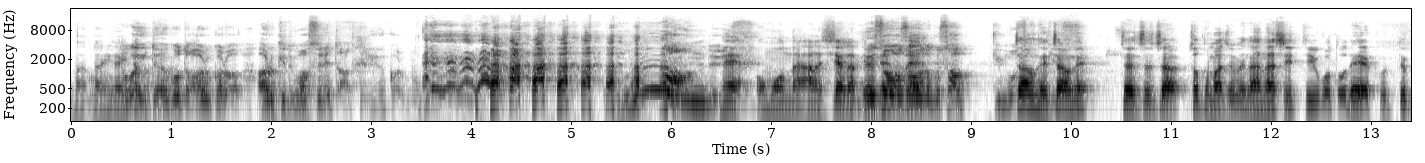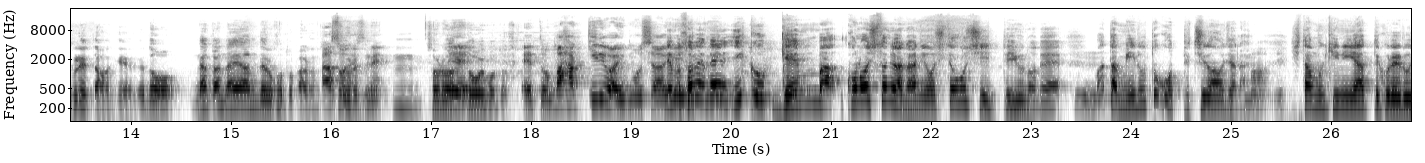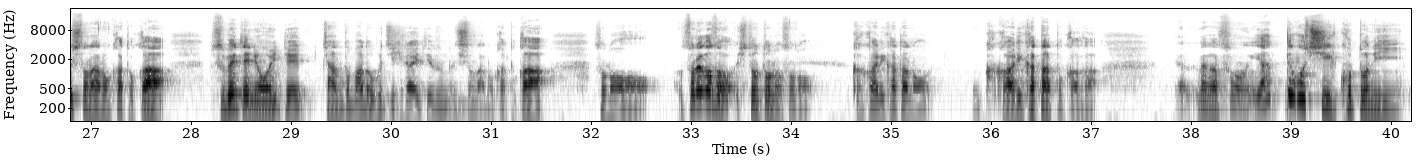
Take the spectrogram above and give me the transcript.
が何が言いたいことあるからあるけど忘れたって言うから僕なん なんで、ねおもんない話しやがってえみたいな、ね、そうそうさっきもちゃうねちゃうねちゃうちゃうちゃう。ちょっと真面目な話っていうことで振ってくれたわけやけどなんか悩んでることがあるんですか？あそうですね。うん、それはどういうことですか？えっとまあはっきりは申し上げでもそれね行く現場この人には何をしてほしいっていうのでうん。また見るとこって違うじゃない、まあね。ひたむきにやってくれる人なのかとか全てにおいてちゃんと窓口開いてる人なのかとかそのそれこそ人とのその関わり方の関わり方とかがだからそのやってほしいことに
